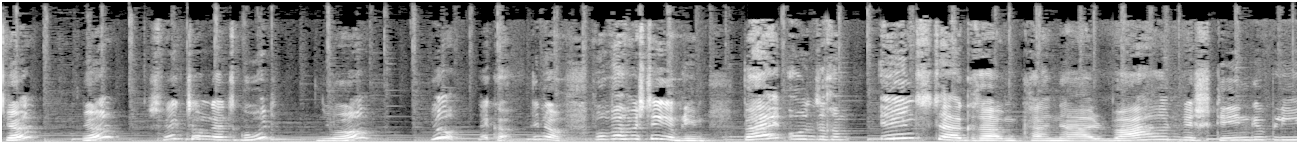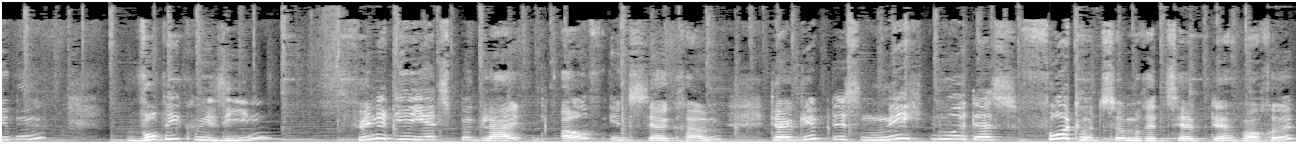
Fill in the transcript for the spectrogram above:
Ja? Ja? Schmeckt schon ganz gut? Ja? Ja, lecker, genau. Wo waren wir stehen geblieben? Bei unserem Instagram-Kanal waren wir stehen geblieben. Wuppi Cuisine findet ihr jetzt begleitend auf Instagram. Da gibt es nicht nur das Foto zum Rezept der Woche,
